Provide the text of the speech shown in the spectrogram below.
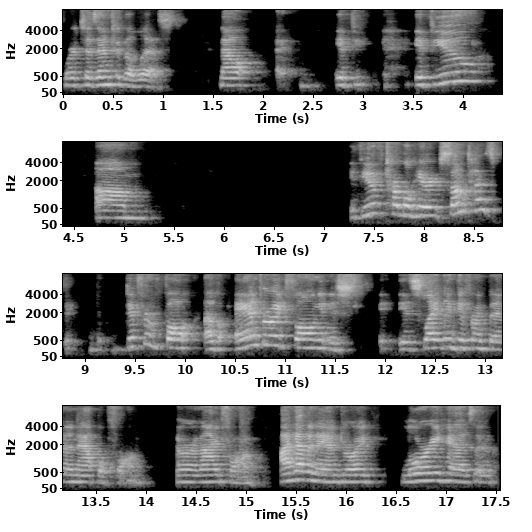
where it says enter the list. Now, if, you if you, um, if you have trouble hearing, sometimes different phone, of Android phone is, is slightly different than an Apple phone or an iPhone. I have an Android, Lori has an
